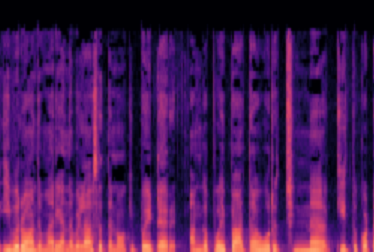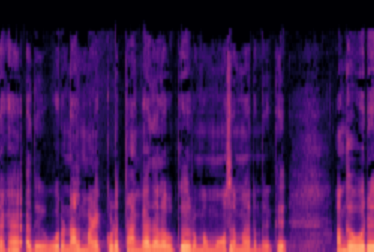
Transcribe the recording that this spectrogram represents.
இவரும் அது மாதிரி அந்த விலாசத்தை நோக்கி போயிட்டாரு. அங்கே போய் பார்த்தா ஒரு சின்ன கீத்து கொட்டகை அது ஒரு நாள் மழை கூட தாங்காத அளவுக்கு ரொம்ப மோசமாக இருந்திருக்கு. அங்கே ஒரு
